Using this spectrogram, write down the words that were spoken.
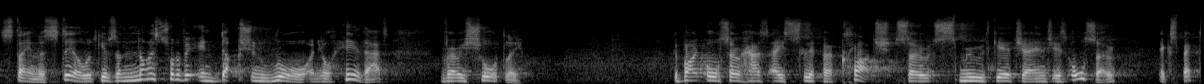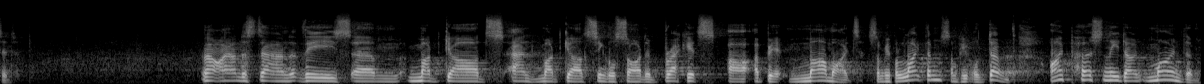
stainless steel, which gives a nice sort of induction roar, and you'll hear that very shortly. The bike also has a slipper clutch, so smooth gear change is also expected. Now I understand that these um, mud guards and mud guard single-sided brackets are a bit marmite. Some people like them, some people don't. I personally don't mind them.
